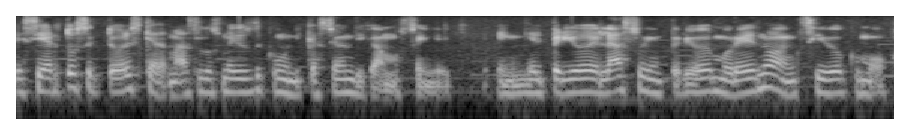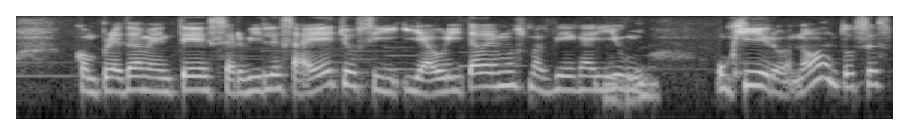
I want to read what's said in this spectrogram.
de ciertos sectores que además los medios de comunicación, digamos, en el, en el periodo de Lazo y en el periodo de Moreno han sido como completamente serviles a ellos y, y ahorita vemos más bien ahí un, un giro, ¿no? Entonces,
